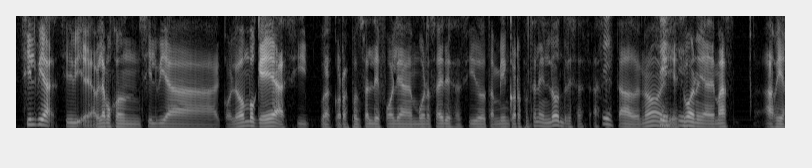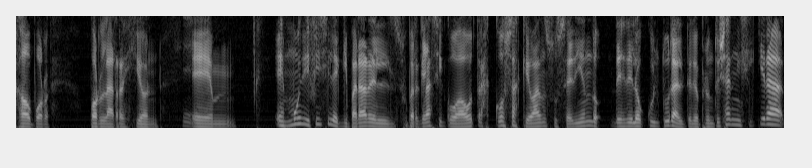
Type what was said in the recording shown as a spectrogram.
Silvia, Silvia- hablamos con Silvia Colombo, que así, bueno, corresponsal de Folia en Buenos Aires, ha sido también corresponsal en Londres, has, has Sí. estado, ¿no? Sí, y, sí. Bueno, y además has viajado por, por la región. Em, es muy difícil equiparar el superclásico a otras cosas que van sucediendo desde lo cultural, te lo pregunto. Ya ni siquiera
